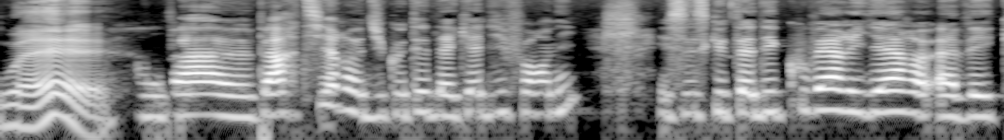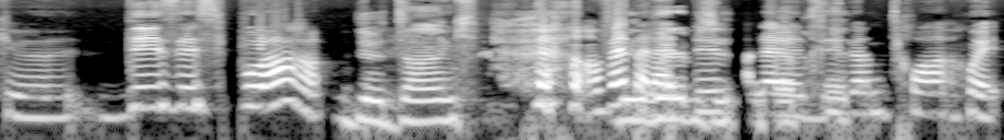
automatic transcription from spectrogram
Ouais. On va, partir, du côté de la Californie et c'est ce que tu as découvert hier, avec, désespoir. De dingue. En fait, à la D à la D23 ouais,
